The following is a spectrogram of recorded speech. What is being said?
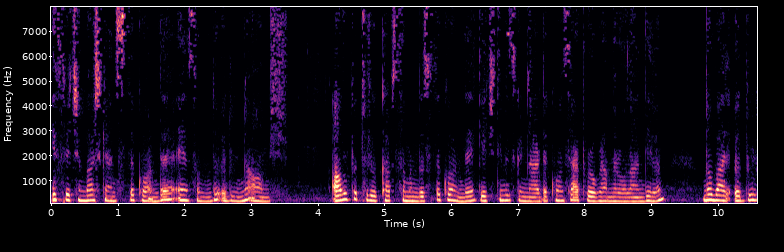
İsveç'in başkenti Stockholm'de en sonunda ödülünü almış. Avrupa turu kapsamında Stockholm'de geçtiğimiz günlerde konser programları olan Dylan, Nobel Ödül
